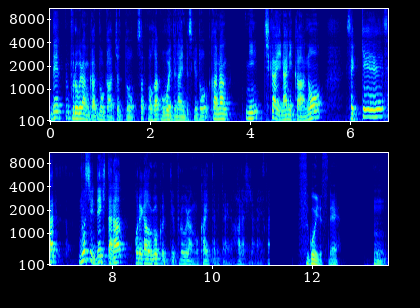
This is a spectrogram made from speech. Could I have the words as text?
で、プログラムかどうかちょっとさわか覚えてないんですけど、かなん、に近い何かの設計され、もしできたらこれが動くっていうプログラムを書いたみたいな話じゃないですか。すごいですね。うん。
